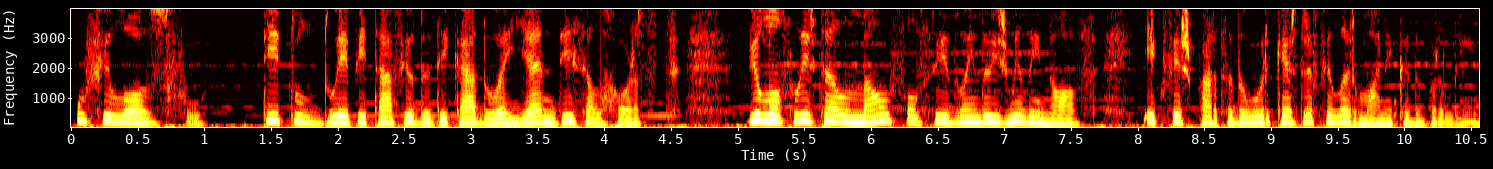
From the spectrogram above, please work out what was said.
O Filósofo, título do epitáfio dedicado a Jan Disselhorst, violoncelista alemão falecido em 2009 e que fez parte da Orquestra Filarmónica de Berlim.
